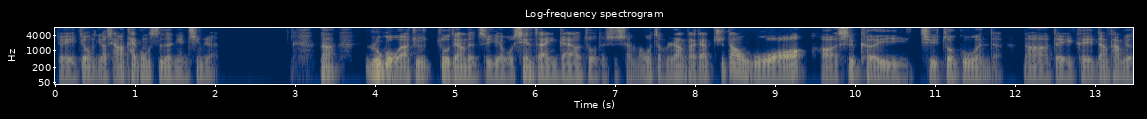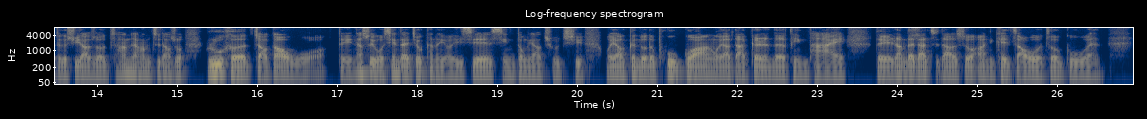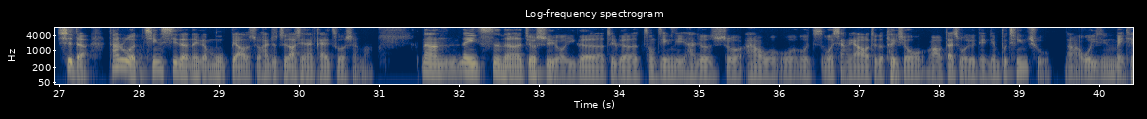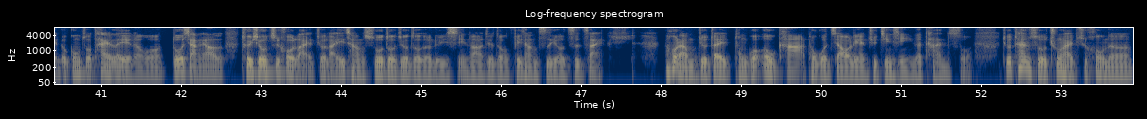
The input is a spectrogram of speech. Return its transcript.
对这种要想要开公司的年轻人。那如果我要去做这样的职业，我现在应该要做的是什么？我怎么让大家知道我啊是可以去做顾问的？那对，可以让他们有这个需要的时候，常让他们知道说如何找到我。对，那所以我现在就可能有一些行动要出去，我要更多的曝光，我要打个人的品牌，对，让大家知道说啊，你可以找我做顾问。是的，他如果清晰的那个目标的时候，他就知道现在该做什么。那那一次呢，就是有一个这个总经理，他就是说啊，我我我我想要这个退休啊，但是我有点点不清楚。啊我已经每天都工作太累了，我多想要退休之后来就来一场说走就走的旅行啊，这种非常自由自在。那后来我们就在通过欧卡，通过教练去进行一个探索。就探索出来之后呢，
